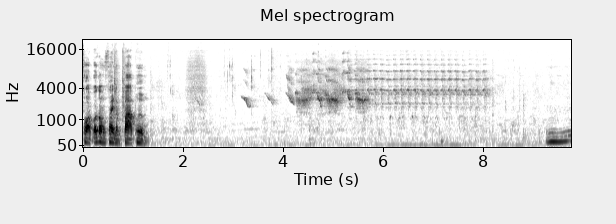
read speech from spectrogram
ซอสว่าต้องใส่น้ำปลาเพิ่มอืม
